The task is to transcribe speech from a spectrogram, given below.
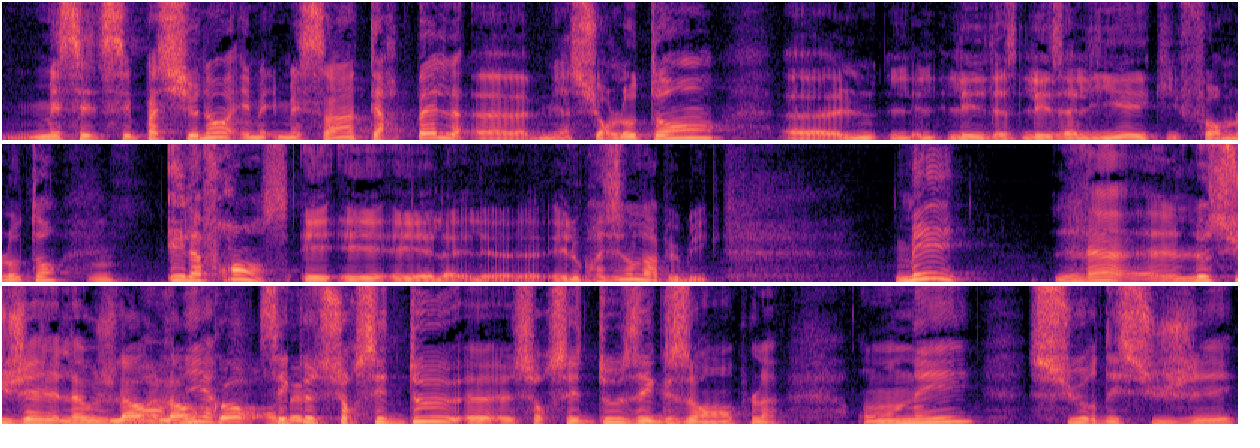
mais c'est passionnant, et, mais, ça interpelle bien sûr l'OTAN, les, les, alliés qui forment l'OTAN, hmm. et la France, et, et, le président de la République. Mais le sujet, là où je veux en venir, c'est que sur ces, deux, euh, sur ces deux exemples, on est sur des sujets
